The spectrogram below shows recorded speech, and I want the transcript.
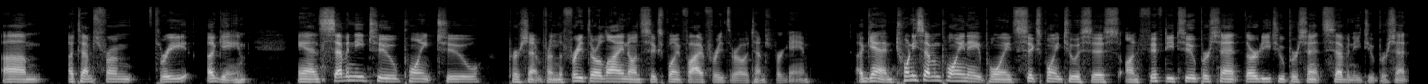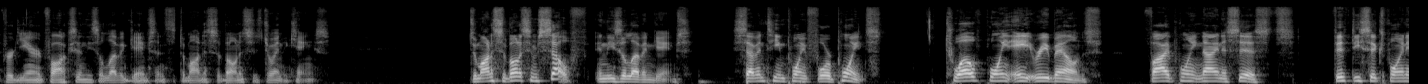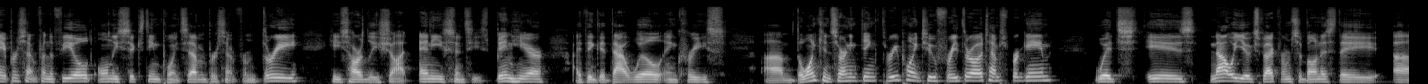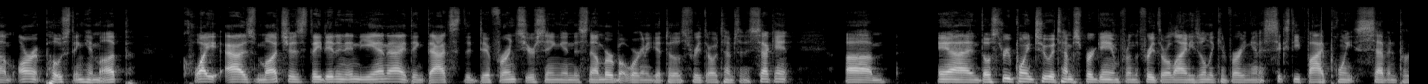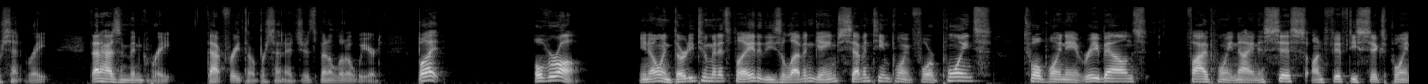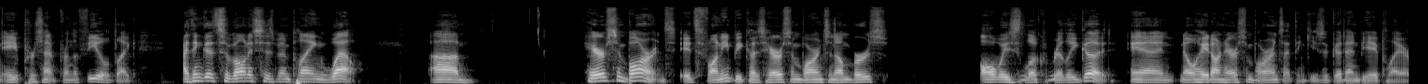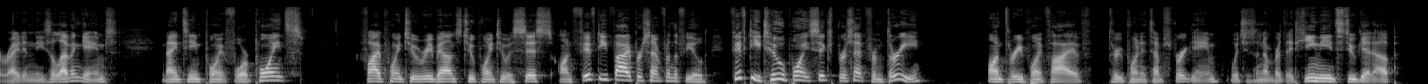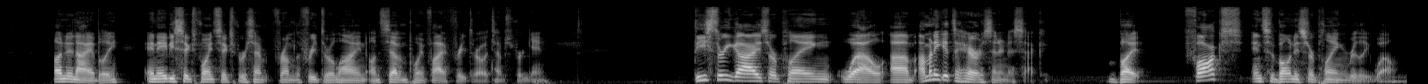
um, attempts from 3 a game, and 72.2% from the free throw line on 6.5 free throw attempts per game. Again, 27.8 points, 6.2 assists on 52%, 32%, 72% for De'Aaron Fox in these 11 games since Domantas Sabonis has joined the Kings. Domantas Sabonis himself in these 11 games, 17.4 points, 12.8 rebounds, 5.9 assists, 56.8% from the field, only 16.7% from three. He's hardly shot any since he's been here. I think that that will increase um, the one concerning thing, 3.2 free throw attempts per game, which is not what you expect from Sabonis. They um, aren't posting him up quite as much as they did in Indiana. I think that's the difference you're seeing in this number, but we're going to get to those free throw attempts in a second. Um, and those 3.2 attempts per game from the free throw line, he's only converting at a 65.7% rate. That hasn't been great, that free throw percentage. It's been a little weird. But overall, you know, in 32 minutes played of these 11 games, 17.4 points, 12.8 rebounds, 5.9 assists on 56.8% from the field. Like, I think that Sabonis has been playing well. Um, Harrison Barnes, it's funny because Harrison Barnes' numbers always look really good. And no hate on Harrison Barnes. I think he's a good NBA player, right? In these 11 games, 19.4 points, 5.2 rebounds, 2.2 assists on 55% from the field, 52.6% from three on 3.5 three point attempts per game, which is a number that he needs to get up undeniably, and 86.6% from the free throw line on 7.5 free throw attempts per game. These three guys are playing well. Um, I'm going to get to Harrison in a sec, but Fox and Sabonis are playing really well.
